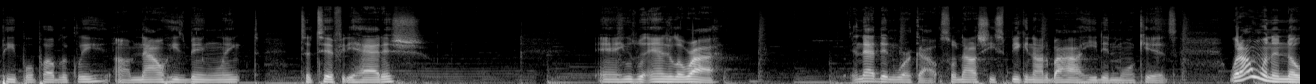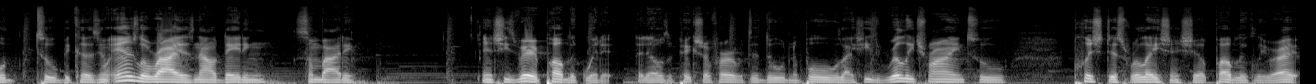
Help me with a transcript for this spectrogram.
people publicly. Um, now he's being linked to Tiffany Haddish, and he was with Angela Rye and that didn't work out. So now she's speaking out about how he didn't want kids. What I want to know too, because you know Angela Rye is now dating somebody, and she's very public with it. That there was a picture of her with the dude in the pool. Like she's really trying to push this relationship publicly, right?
